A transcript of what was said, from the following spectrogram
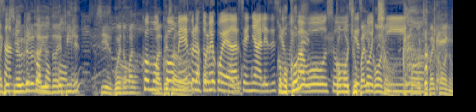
¿sí creo que que los labios como no definen si es bueno o mal, Como mal come, pronto me puede dar señales de si ¿Cómo es muy come? baboso, Como si es cono. Como cochino, chupa el cono.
